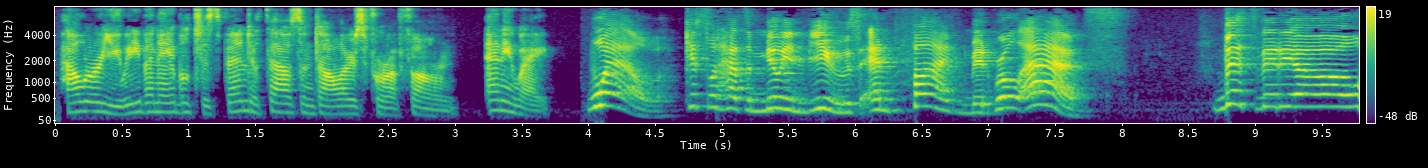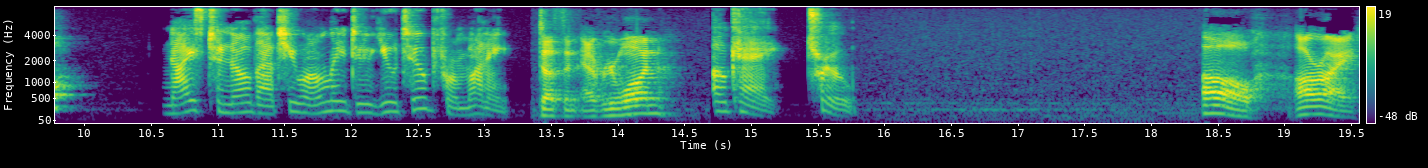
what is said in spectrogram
How are you even able to spend a $1,000 for a phone? Anyway, Well, guess what has a million views and five mid-roll ads? This video! nice to know that you only do YouTube for money. Doesn't everyone? Okay, true. Oh, alright.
